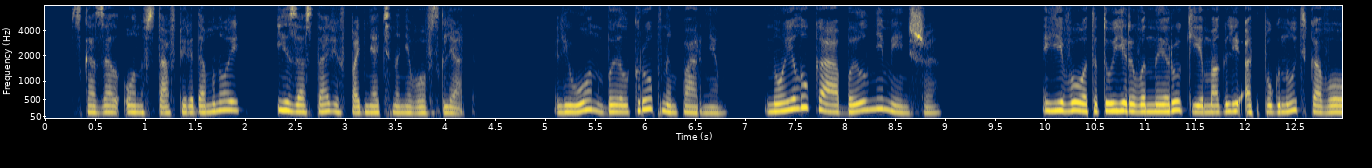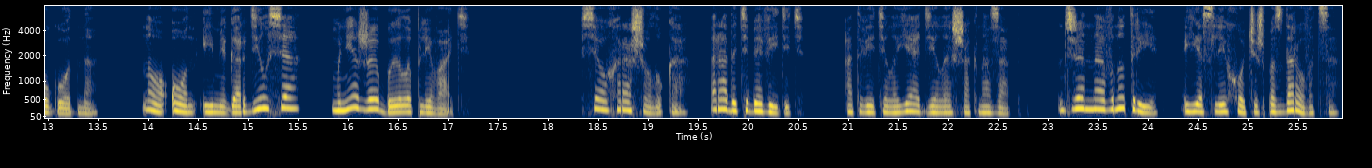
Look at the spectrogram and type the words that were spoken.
— сказал он, встав передо мной и заставив поднять на него взгляд. Леон был крупным парнем, но и Лука был не меньше. Его татуированные руки могли отпугнуть кого угодно. Но он ими гордился, мне же было плевать. «Все хорошо, Лука. Рада тебя видеть», — ответила я, делая шаг назад. «Дженна внутри, если хочешь поздороваться».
